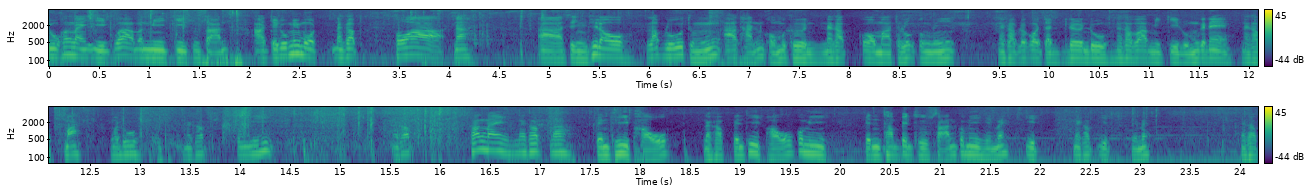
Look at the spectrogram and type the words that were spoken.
ดูข้างในอีกว่ามันมีกี่สุสานอาจจะดูไม่หมดนะครับ เพราะว่านะาสิ่งที่เรารับรู้ถึงอาถรรพ์ของเมื่อคืนนะครับ ก็มาทะลุตรงนี้นะครับ แล้วก็จะเดินดูนะครับว่ามีกี่หลุมกันแน่นะครับมามาดูนะครับ ตรงนี้นะครับ ข้างในนะครับนะเป็นที่เผานะครับ เป็นที่เผาก็มีเป็นทำเป็นสุสานก็มีเห็นไหมอิฐนะครับ อิฐเห็นไหมนะครับ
